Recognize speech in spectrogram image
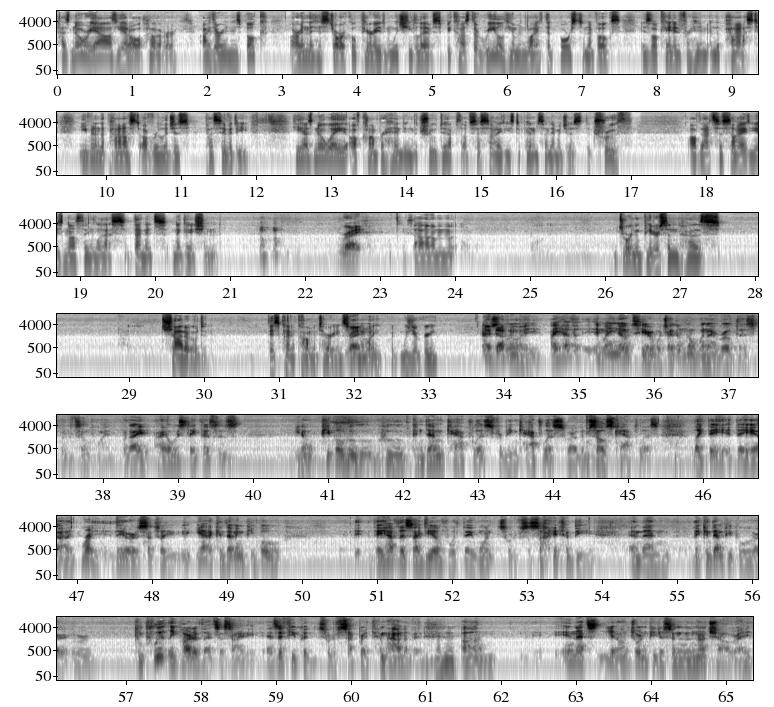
Has no reality at all, however, either in his book or in the historical period in which he lives, because the real human life that Boorstin evokes is located for him in the past, even in the past of religious passivity. He has no way of comprehending the true depth of society's dependence on images. The truth of that society is nothing less than its negation. Right. Um, Jordan Peterson has shadowed this kind of commentary in a certain Right. way. Would, would you agree? Yeah, definitely. I have in my notes here, which I don't know when I wrote this, but at some point. But I, I always take this as, you know, people who who condemn capitalists for being capitalists, who are themselves capitalists, like they they uh, Right. they are essentially yeah condemning people. They have this idea of what they want sort of society to be, and then they condemn people who are, who are completely part of that society, as if you could sort of separate them out of it. Mm-hmm. Um, and that's you know Jordan Peterson in a nutshell, right?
